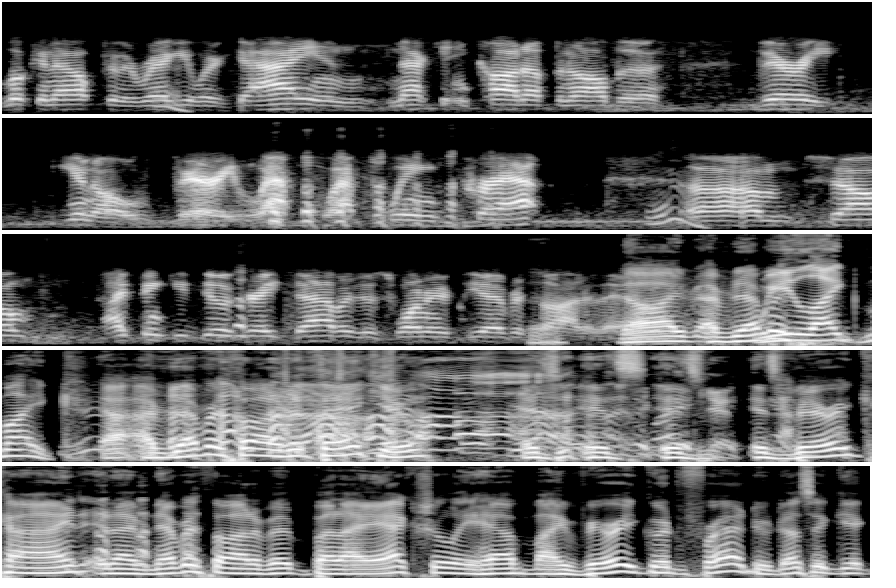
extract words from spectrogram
looking out for the regular guy and not getting caught up in all the very, you know, very left left wing crap. Um, so I think you do a great job. I just wonder if you ever thought of that. No, I've, I've never. We like Mike. I- I've never thought of it. Thank you. It's it's it's it's very kind, and I've never thought of it. But I actually have my very good friend who doesn't get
